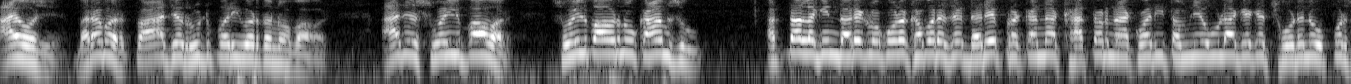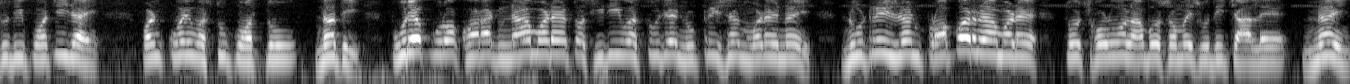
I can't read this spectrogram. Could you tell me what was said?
આવ્યો છે. બરાબર? તો આ છે રૂટ પરિવર્તનનો પાવર આ છે સોઇલ પાવર સોઇલ પાવરનું કામ શું? અત્યાર લગીન દરેક લોકોને ખબર હશે દરેક પ્રકારના ખાતર નાખવાથી તમને એવું લાગે કે છોડને ઉપર સુધી પહોંચી જાય પણ કોઈ વસ્તુ પહોંચતું નથી. પૂરેપૂરો ખોરાક ના મળે તો સીધી વસ્તુ છે ન્યુટ્રિશન મળે નહીં. ન્યુટ્રિશન પ્રોપર ના મળે તો છોડવો લાંબો સમય સુધી ચાલે નહીં.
